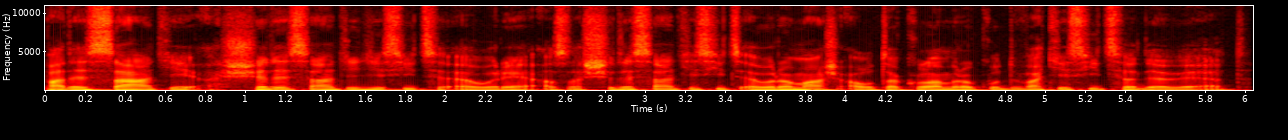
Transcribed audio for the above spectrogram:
50 a 60 tisíci eury a za 60 tisíc euro máš auta kolem roku 2009,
